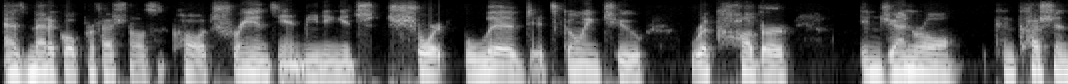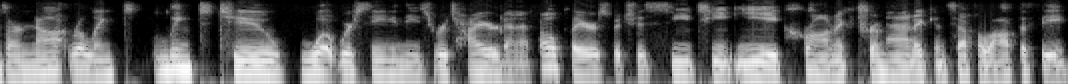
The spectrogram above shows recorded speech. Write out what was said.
as medical professionals call transient, meaning it's short lived. It's going to recover. In general, concussions are not linked linked to what we're seeing in these retired NFL players, which is CTE, chronic traumatic encephalopathy,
